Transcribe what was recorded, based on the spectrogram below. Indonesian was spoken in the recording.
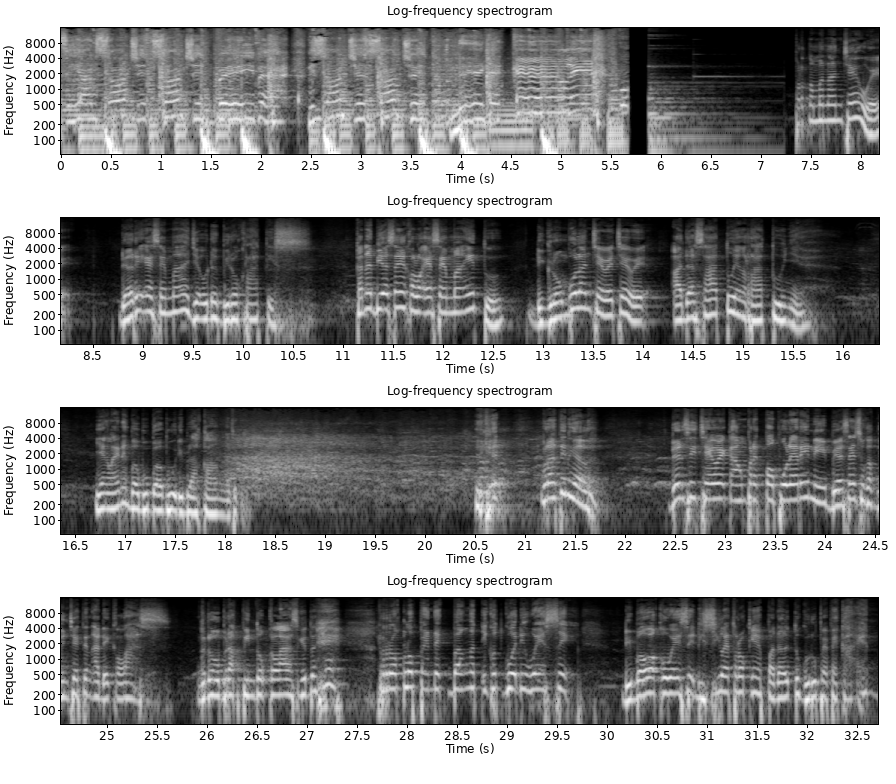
미세한 손짓 손짓 baby 네 손짓 손짓 내게 끌린 pertemanan cewek dari SMA aja udah birokratis. Karena biasanya kalau SMA itu di gerombolan cewek-cewek ada satu yang ratunya. Yang lainnya babu-babu di belakang gitu. Ya kan? Perhatiin gak lo? Dan si cewek kampret populer ini biasanya suka gencetin adik kelas. Ngedobrak pintu kelas gitu. Heh rok lo pendek banget ikut gue di WC. Dibawa ke WC disilet roknya padahal itu guru PPKN.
